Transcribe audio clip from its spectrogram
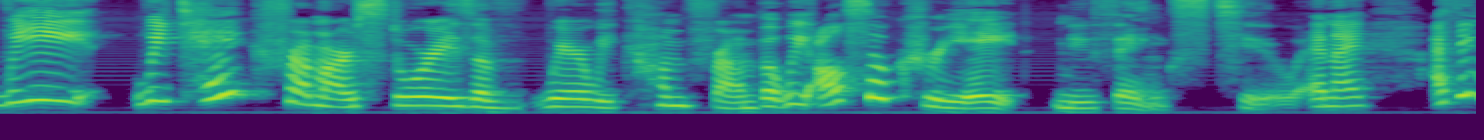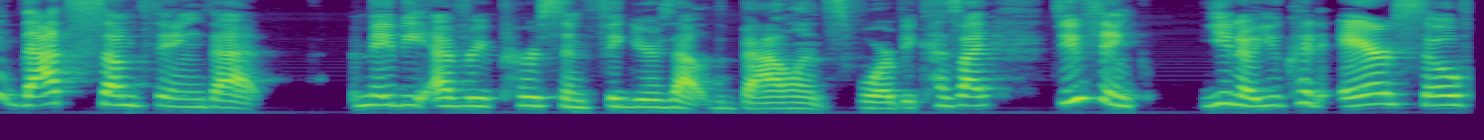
we we take from our stories of where we come from but we also create new things too and i i think that's something that maybe every person figures out the balance for because i do think you know you could err so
